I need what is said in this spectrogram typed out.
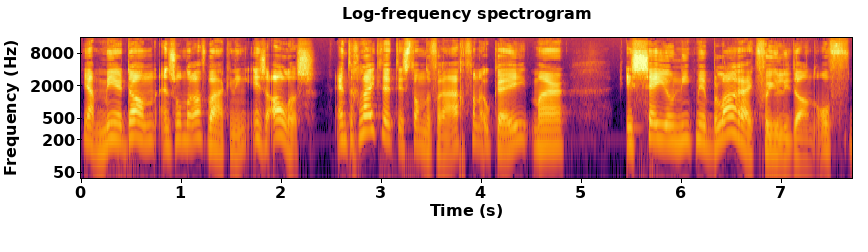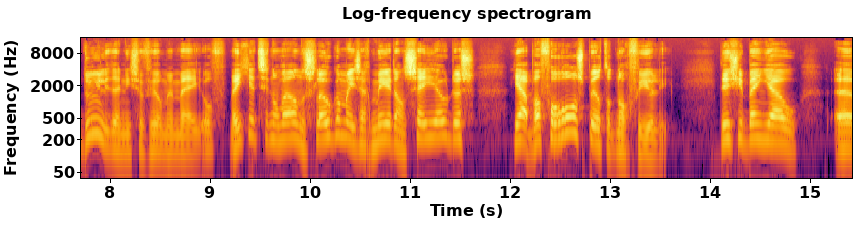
ja, meer dan en zonder afbakening is alles. En tegelijkertijd is dan de vraag van oké, maar is SEO niet meer belangrijk voor jullie dan? Of doen jullie daar niet zoveel meer mee? Of weet je, het zit nog wel in de slogan, maar je zegt meer dan SEO. Dus ja, wat voor rol speelt dat nog voor jullie? Dus je bent jouw uh,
